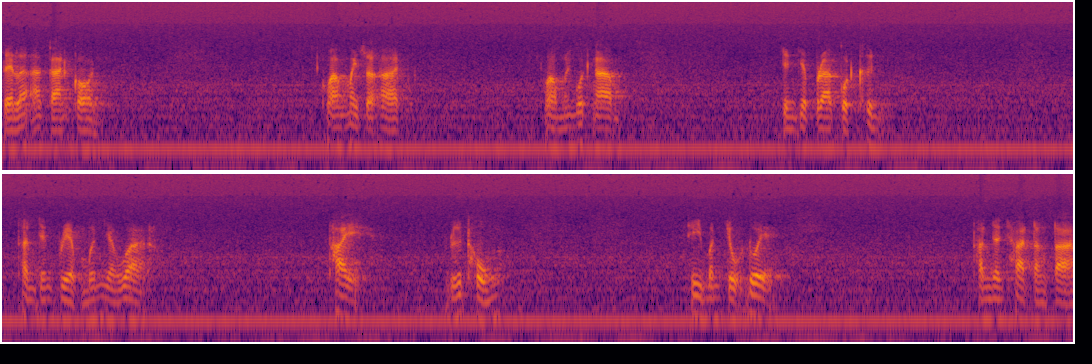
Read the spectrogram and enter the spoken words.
แต่ละอาการก่อน ความไม่สะอาด ความไม่งดงาม จึงจะปรากฏขึ้น ท่านจึงเปรียบเหมือนอย่างว่า ไถ่หรือถุง ที่บรรจุด้วยธัญชาติต่าง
